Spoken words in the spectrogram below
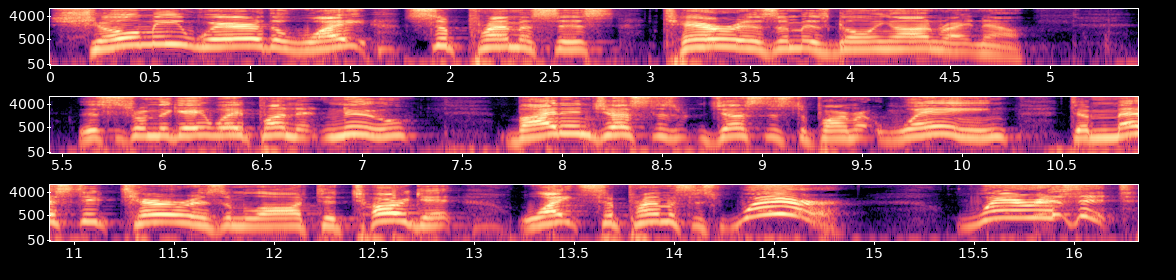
Show me where the white supremacist terrorism is going on right now. This is from the Gateway Pundit. New Biden Justice, Justice Department weighing domestic terrorism law to target white supremacists. Where? Where is it?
